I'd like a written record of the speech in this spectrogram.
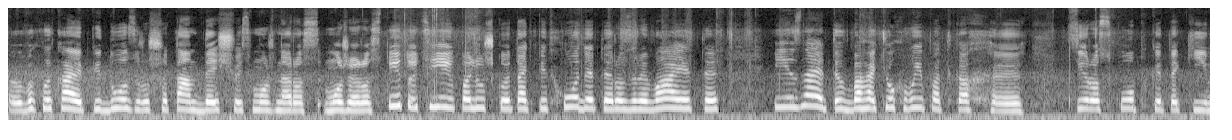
викликає підозру, що там десь щось можна роз, може рости, то цією палюшкою так підходите, розриваєте. І знаєте, в багатьох випадках е, ці розкопки такі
